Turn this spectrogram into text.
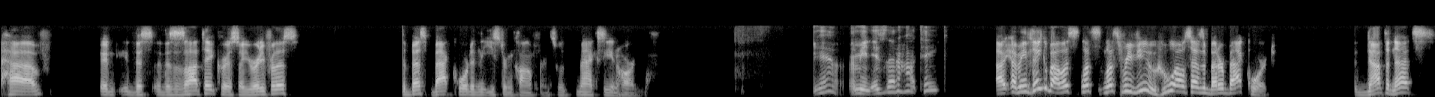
have and this this is a hot take, Chris. Are you ready for this? The best backcourt in the Eastern Conference with Maxey and Harden. Yeah, I mean, is that a hot take? I, I mean, think about it. let's let's let's review who else has a better backcourt. Not the Nets,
